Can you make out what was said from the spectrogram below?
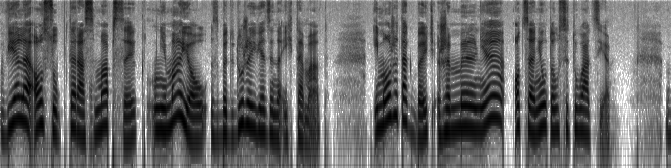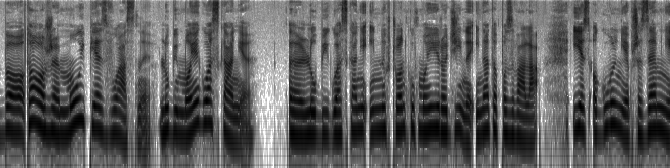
Wiele osób teraz ma psy, nie mają zbyt dużej wiedzy na ich temat i może tak być, że mylnie ocenią tą sytuację. Bo to, że mój pies własny lubi moje głaskanie, e, lubi głaskanie innych członków mojej rodziny i na to pozwala, i jest ogólnie przeze mnie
